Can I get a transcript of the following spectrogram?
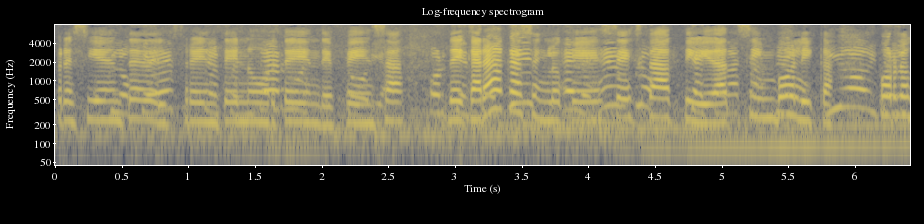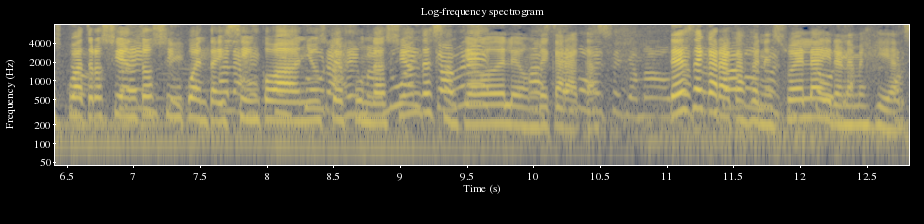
presidente del Frente Norte en Defensa de Caracas, en lo que es esta actividad simbólica por los 455 años de fundación de Santiago de León de Caracas. Desde Caracas, Venezuela, Irene Mejías.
